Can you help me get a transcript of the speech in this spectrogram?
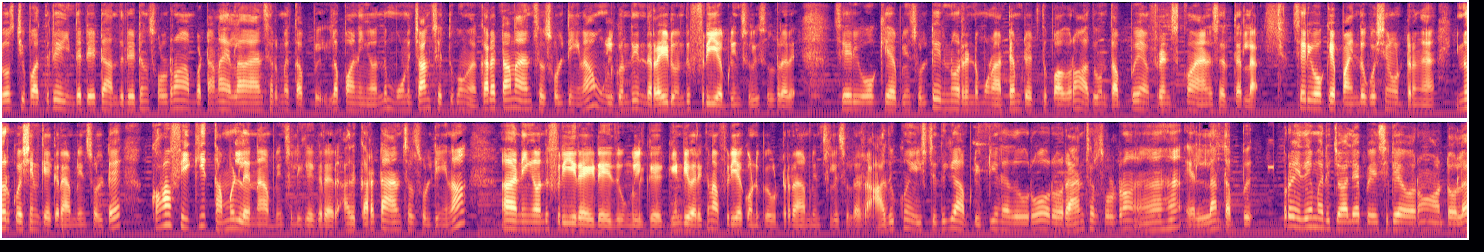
யோசிச்சு பார்த்துட்டு இந்த டேட்டு அந்த டேட்டுன்னு சொல்கிறான் பட் ஆனால் எல்லா ஆன்சருமே தப்பு. இல்லைப்பா நீங்கள் வந்து மூணு சான்ஸ் எடுத்துக்கோங்க. கரெக்டான ஆன்சர் சொல்லிட்டீங்கன்னா உங்களுக்கு வந்து இந்த ரைடு வந்து ஃப்ரீ அப்படின்னு சொல்லி சொல்கிறாரு சரி ஓகே அப்படின்னு சொல்லிட்டு இன்னும் ரெண்டு மூணு அட்டெம்ப்ட் எடுத்து பார்க்குறோம். அதுவும் தப்பு. என் ஃப்ரெண்ட்ஸ்க்கும் ஆன்சர் தெரில சரி ஓகேப்பா இந்த கொஸ்டின் விட்டுருங்க. இன்னொரு கொஸ்டின் கேட்குறேன் அப்படின்னு சொல்லிட்டு காஃபிக்கு தமிழில் என்ன அப்படின்னு சொல்லி கேட்குறாரு அது கரெக்டாக ஆன்சர் சொல்லிட்டீங்கன்னா நீங்கள் வந்து ஃப்ரீ ரைடு இது உங்களுக்கு கிண்டி வரைக்கும் நான் ஃப்ரீயாக கொண்டு போய் விட்டுறேன் அப்படின்னு சொல்லி சொல்கிறாரு அதுக்கும் இஷ்டத்துக்கு அப்படி இப்படின்னு அது ஒரு ஒரு ஒரு ஆன்சர் சொல்கிறோம் எல்லாம் தப்பு. அப்புறம் இதே மாதிரி ஜாலியாக பேசிகிட்டே வரோம் ஆட்டோவில்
